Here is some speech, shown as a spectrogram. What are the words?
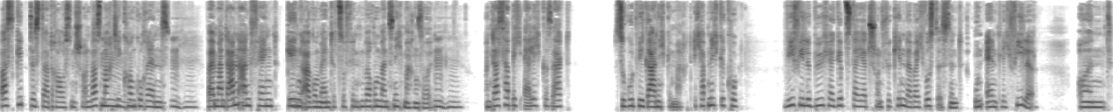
was gibt es da draußen schon, was macht mhm. die Konkurrenz, mhm. weil man dann anfängt, Gegenargumente zu finden, warum man es nicht machen soll. Mhm. Und das habe ich ehrlich gesagt so gut wie gar nicht gemacht. Ich habe nicht geguckt, wie viele Bücher gibt's da jetzt schon für Kinder, weil ich wusste, es sind unendlich viele. Und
